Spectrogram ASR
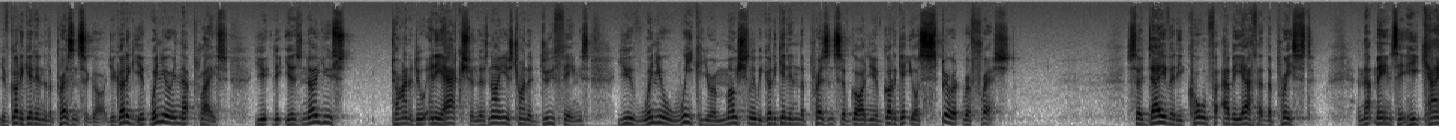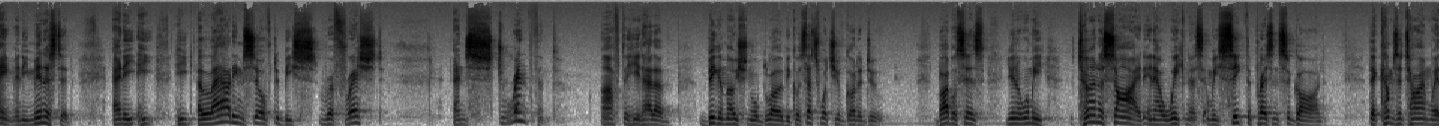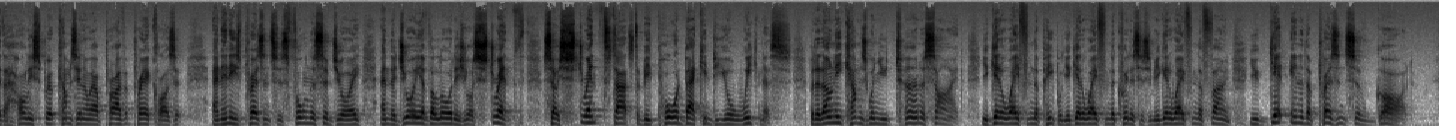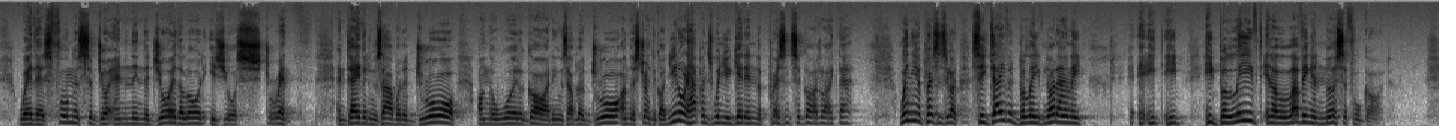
you've got to get into the presence of God. You've got to, you, when you're in that place, you, there's no use trying to do any action. There's no use trying to do things you when you're weak and you're emotionally, we've got to get into the presence of God and you've got to get your spirit refreshed. So David, he called for Abiathar, the priest. And that means that he came and he ministered and he, he, he allowed himself to be refreshed and strengthened after he'd had a big emotional blow because that's what you've got to do. The Bible says, you know, when we turn aside in our weakness and we seek the presence of God, there comes a time where the Holy Spirit comes into our private prayer closet, and in His presence is fullness of joy, and the joy of the Lord is your strength. So strength starts to be poured back into your weakness. But it only comes when you turn aside. You get away from the people, you get away from the criticism, you get away from the phone. You get into the presence of God where there's fullness of joy, and then the joy of the Lord is your strength. And David was able to draw on the word of God. He was able to draw on the strength of God. You know what happens when you get in the presence of God like that? When you're in the presence of God. See, David believed not only, he, he, he believed in a loving and merciful God.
